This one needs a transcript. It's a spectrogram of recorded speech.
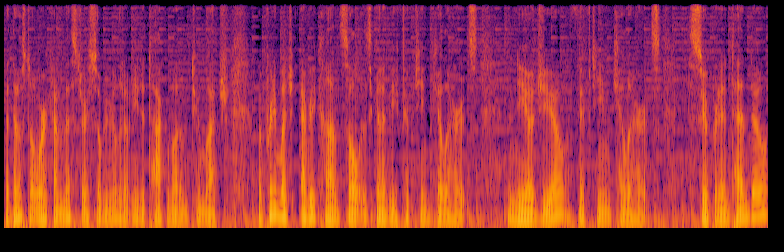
but those don't work on MiSTer, so we really don't need to talk about them too much. But pretty much every console is going to be 15 kilohertz. Neo Geo, 15 kilohertz. Super Nintendo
